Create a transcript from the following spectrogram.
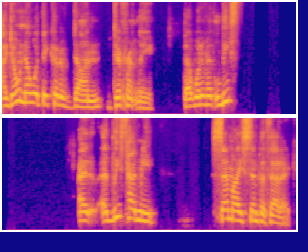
I don't know what they could have done differently that would have at least at, at least had me semi sympathetic.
